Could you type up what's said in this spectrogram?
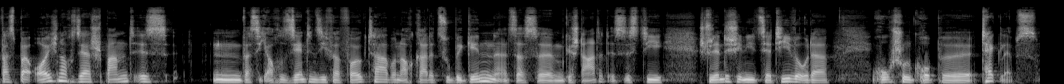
Was bei euch noch sehr spannend ist, hm, was ich auch sehr intensiv verfolgt habe und auch gerade zu Beginn, als das ähm, gestartet ist, ist die studentische Initiative oder Hochschulgruppe Tech Labs.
